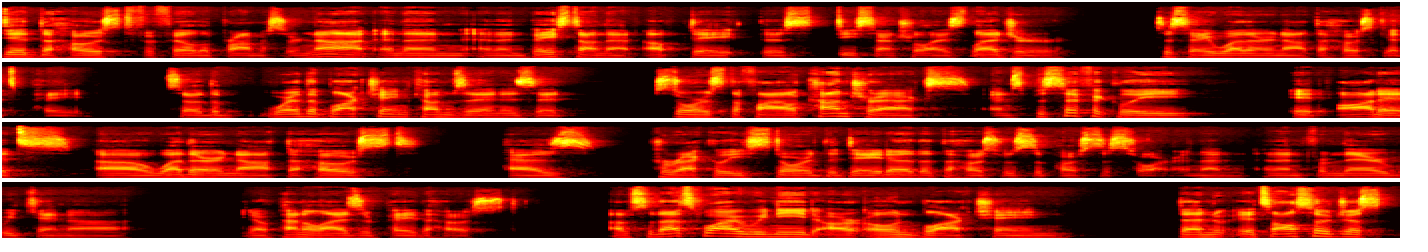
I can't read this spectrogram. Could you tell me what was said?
did the host fulfill the promise or not, and then and then based on that update this decentralized ledger to say whether or not the host gets paid. So the where the blockchain comes in is it stores the file contracts and specifically it audits uh, whether or not the host has correctly stored the data that the host was supposed to store, and then and then from there we can uh, you know penalize or pay the host. Um, so that's why we need our own blockchain. Then it's also just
